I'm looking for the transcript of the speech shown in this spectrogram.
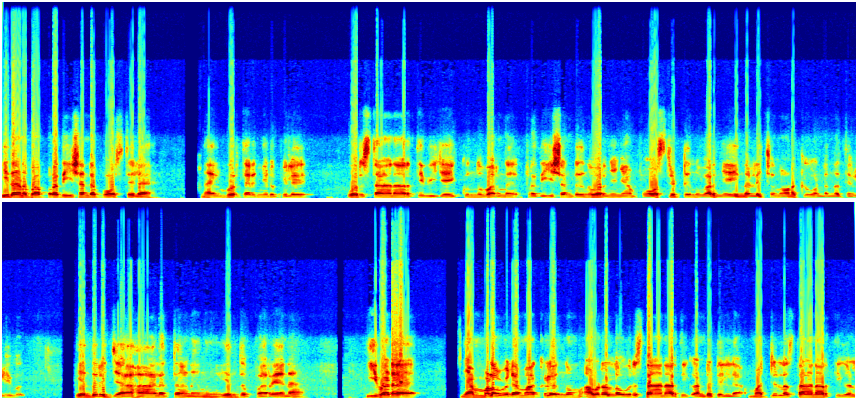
ഇതാണ് ഇപ്പൊ പ്രതീക്ഷന്റെ പോസ്റ്റ് അല്ലേ നിലമ്പൂർ തെരഞ്ഞെടുപ്പിൽ ഒരു സ്ഥാനാർത്ഥി വിജയിക്കുന്നു പറഞ്ഞ് പ്രതീക്ഷ ഉണ്ട് എന്ന് പറഞ്ഞ് ഞാൻ പോസ്റ്റ് ഇട്ട് എന്ന് പറഞ്ഞ് ഇന്നള്ളിച്ച നുണക്ക് കൊണ്ടുവന്ന തെളിവ്. എന്തൊരു ജഹാലത്താണ് എന്ത് പറയാനാ? ഇവിടെ നമ്മളെ ഉലമാക്കളൊന്നും അവിടെയുള്ള ഒരു സ്ഥാനാർത്ഥി കണ്ടിട്ടില്ല. മറ്റുള്ള സ്ഥാനാർത്ഥികൾ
